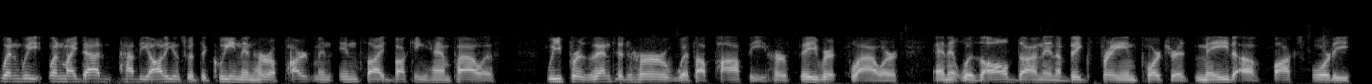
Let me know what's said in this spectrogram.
when we when my dad had the audience with the Queen in her apartment inside Buckingham Palace. We presented her with a poppy, her favorite flower, and it was all done in a big frame portrait made of Fox 40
